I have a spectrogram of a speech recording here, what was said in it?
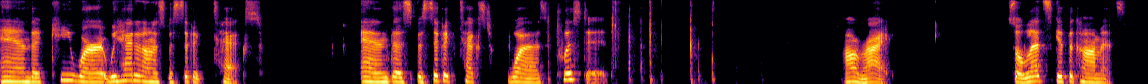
And the keyword, we had it on a specific text. And the specific text was twisted. All right. So let's get the comments.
